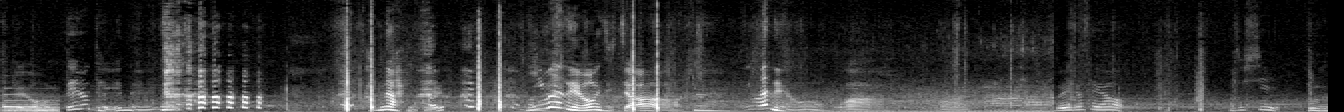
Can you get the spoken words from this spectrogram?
그래요? 때려도 되겠네. 장난 아닌데? 이만해요 진짜. 이만해요. 와, 와. 왜 이러세요? 아저씨 뭐 이렇게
